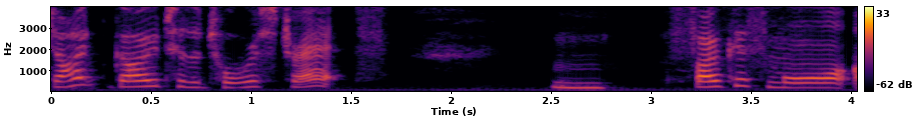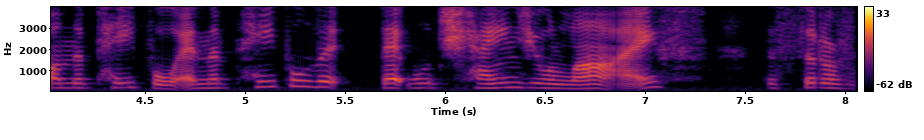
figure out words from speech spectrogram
don't go to the tourist traps. Mm. Focus more on the people and the people that, that will change your life, the sort of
